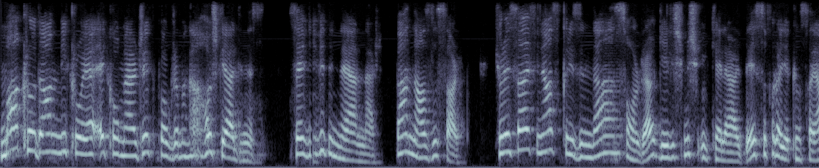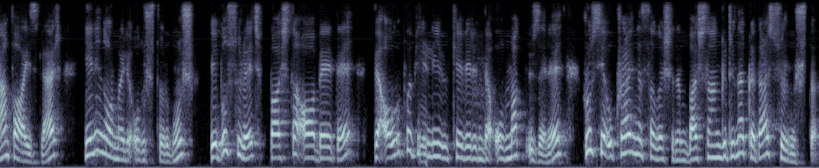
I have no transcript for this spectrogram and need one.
Makro'dan Mikro'ya Eko Mercek programına hoş geldiniz. Sevgili dinleyenler, ben Nazlı Sarp. Küresel finans krizinden sonra gelişmiş ülkelerde sıfıra yakın sayan faizler yeni normali oluşturmuş ve bu süreç başta ABD ve Avrupa Birliği ülkelerinde olmak üzere Rusya-Ukrayna savaşının başlangıcına kadar sürmüştü.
